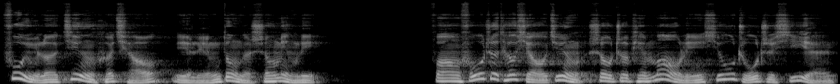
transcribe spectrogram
赋予了径和桥以灵动的生命力，仿佛这条小径受这片茂林修竹之吸引，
